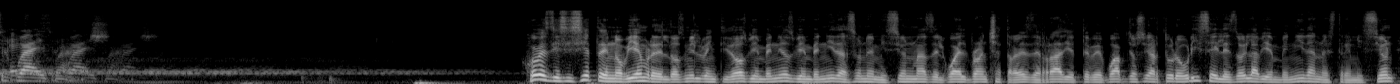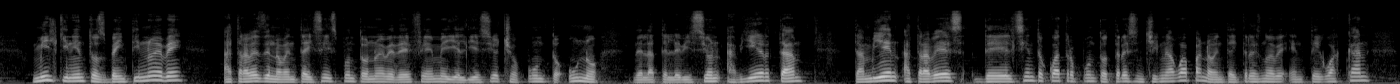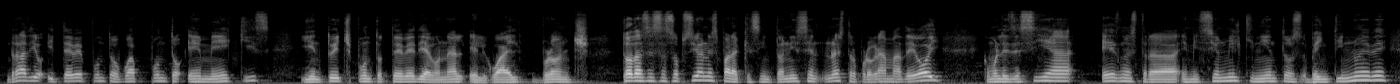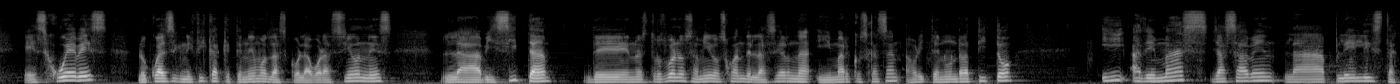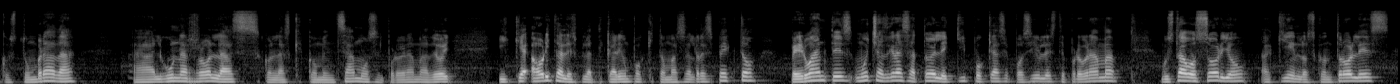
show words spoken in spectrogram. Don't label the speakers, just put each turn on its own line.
Es el Wild Branch.
Jueves 17 de noviembre del 2022, bienvenidos, bienvenidas a una emisión más del Wild Brunch a través de Radio TV WAP. Yo soy Arturo Uriza y les doy la bienvenida a nuestra emisión 1529 a través del 96.9 de FM y el 18.1 de la televisión abierta. También a través del 104.3 en Chignahuapa, 93.9 en Tehuacán, radio y tv.wap.mx y en twitch.tv diagonal el Wild Brunch todas esas opciones para que sintonicen nuestro programa de hoy. Como les decía, es nuestra emisión 1529, es jueves, lo cual significa que tenemos las colaboraciones, la visita de nuestros buenos amigos Juan de la Serna y Marcos Hassan, ahorita en un ratito. Y además, ya saben, la playlist acostumbrada a algunas rolas con las que comenzamos el programa de hoy y que ahorita les platicaré un poquito más al respecto. Pero antes, muchas gracias a todo el equipo que hace posible este programa. Gustavo Osorio, aquí en los controles.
